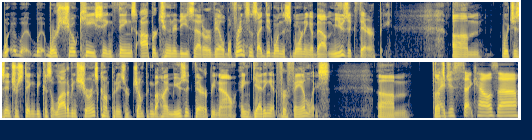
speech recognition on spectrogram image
we're showcasing things, opportunities that are available. For instance, I did one this morning about music therapy, um, which is interesting because a lot of insurance companies are jumping behind music therapy now and getting it for families. Um, I just set Cal's uh,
